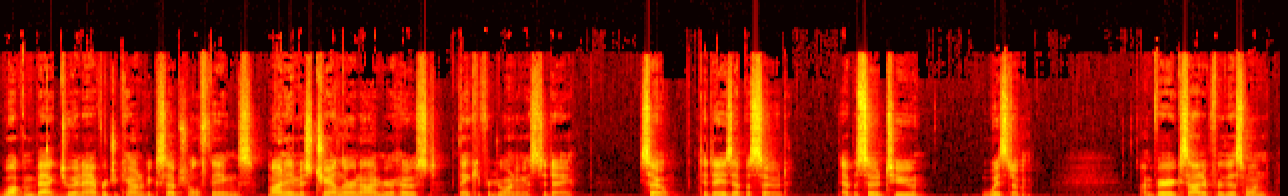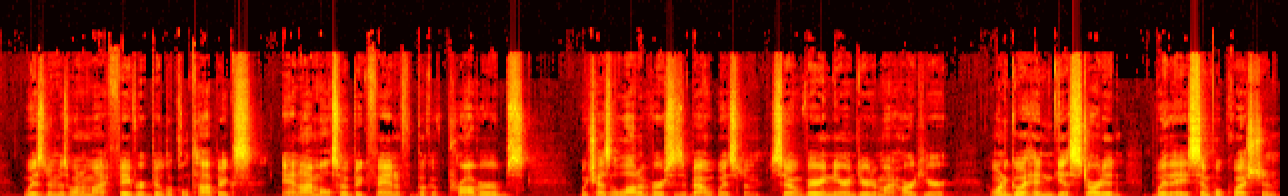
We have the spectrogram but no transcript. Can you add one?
Welcome back to an average account of exceptional things. My name is Chandler and I'm your host. Thank you for joining us today. So, today's episode, episode 2 Wisdom. I'm very excited for this one. Wisdom is one of my favorite biblical topics, and I'm also a big fan of the book of Proverbs, which has a lot of verses about wisdom. So, very near and dear to my heart here. I want to go ahead and get started with a simple question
